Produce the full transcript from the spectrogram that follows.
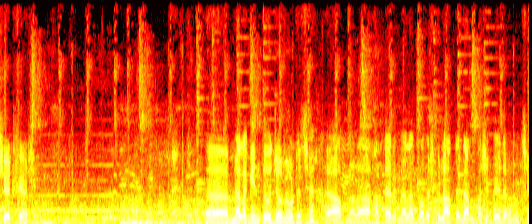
trade fair মেলা কিন্তু জমে উঠেছে। আপনারা হাতের মেলায় প্রবেশ করলে হাতের ডান পাশে পেয়ে যাবেন হচ্ছে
